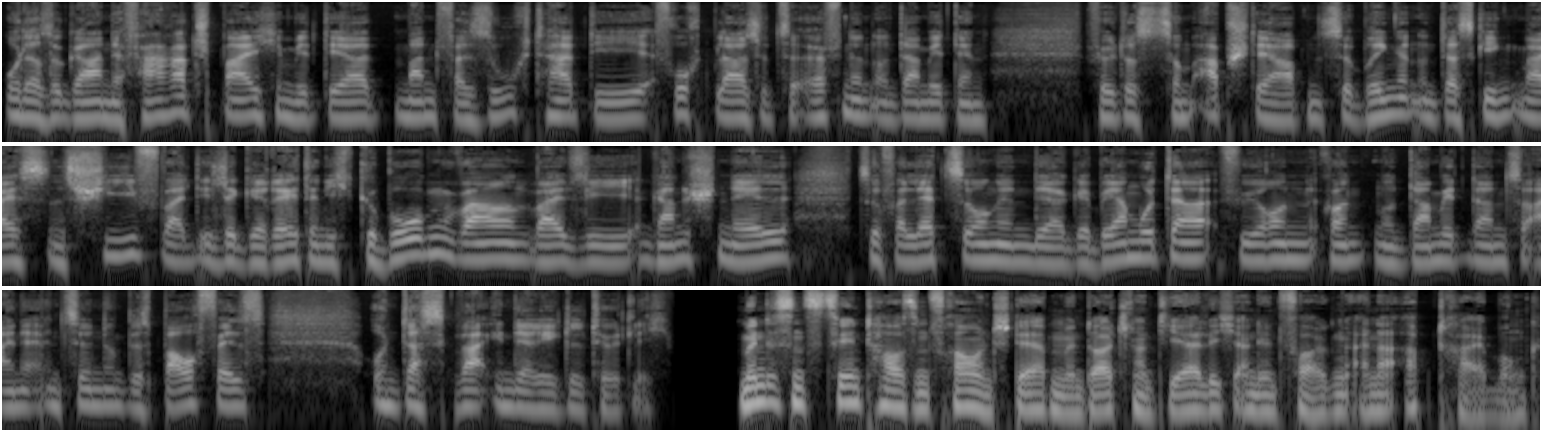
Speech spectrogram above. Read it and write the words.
oder sogar eine Fahrradspeiche, mit der man versucht hat, die Fruchtblase zu öffnen und damit den Fötus zum Absterben zu bringen. Und das ging meistens schief, weil diese Geräte nicht gebogen waren, weil sie ganz schnell zu Verletzungen der Gebärmutter führen konnten und damit dann zu einer Entzündung des Bauchfells. Und das war in der Regel tödlich. Mindestens 10.000 Frauen sterben in Deutschland jährlich an den Folgen einer Abtreibung,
